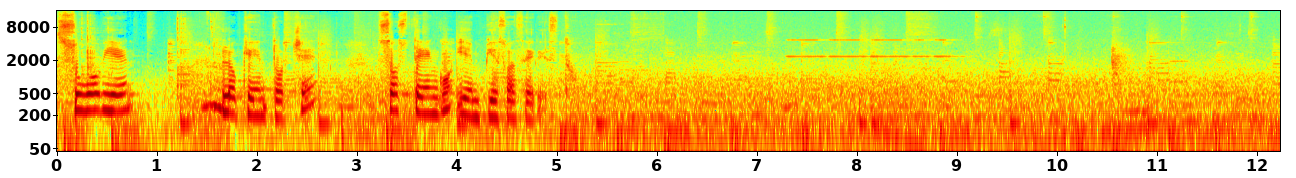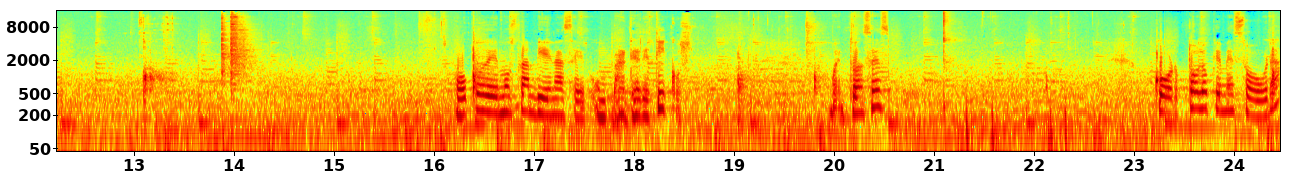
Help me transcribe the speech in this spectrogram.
subo bien lo que entorché, sostengo y empiezo a hacer esto. O podemos también hacer un par de areticos. Bueno, entonces corto lo que me sobra.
